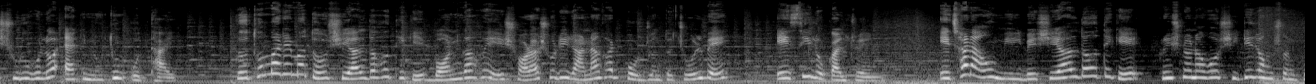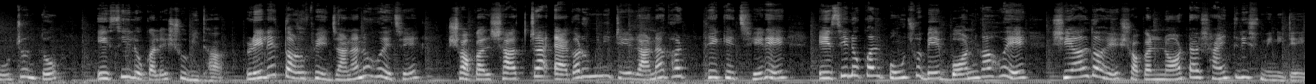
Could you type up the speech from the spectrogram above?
শুরু হলো এক নতুন অধ্যায়। প্রথমবারের মতো শিয়ালদহ থেকে বনগা হয়ে সরাসরি রানাঘাট পর্যন্ত চলবে এসি লোকাল ট্রেন। এছাড়াও মিলবে শিয়ালদহ থেকে কৃষ্ণনগর সিটি জংশন পর্যন্ত এসি লোকালের সুবিধা। রেলের তরফে জানানো হয়েছে, সকাল সাতটা এগারো মিনিটে রানাঘাট থেকে ছেড়ে এসি লোকাল পৌঁছবে বনগা হয়ে শিয়ালদহে সকাল নটা সাঁত্রিশ মিনিটে।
